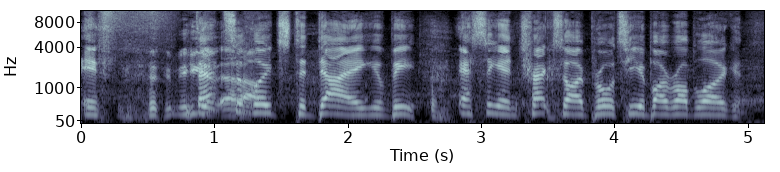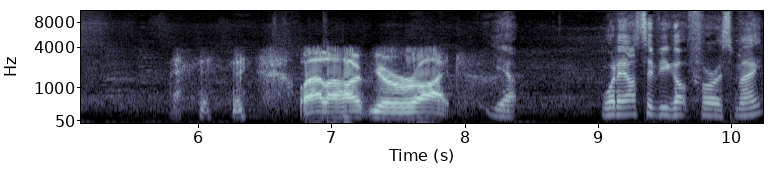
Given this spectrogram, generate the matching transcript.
if that, that salutes today, you'll be SEN Trackside brought to you by Rob Logan. well, I hope you're right. Yep. What else have you got for us, mate?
